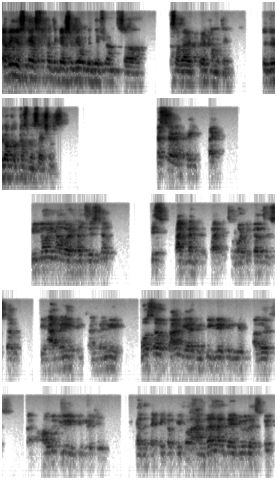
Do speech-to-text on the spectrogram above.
every use case for integration will be different, so it's a very, very common thing to do local customizations. Just a thing, like, we know in our health system, this fragmented, right? It's a vertical system. We have many things, and when we, most of the time, we are integrating with others. How do we do integration? Tell the technical people, and then like they do the script,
